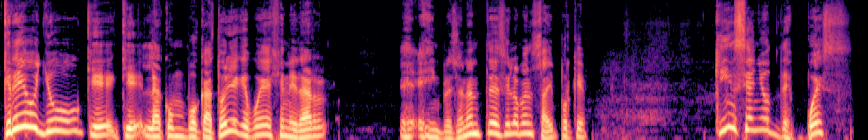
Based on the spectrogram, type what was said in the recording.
creo yo que, que la convocatoria que puede generar es, es impresionante si lo pensáis, porque 15 años después,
